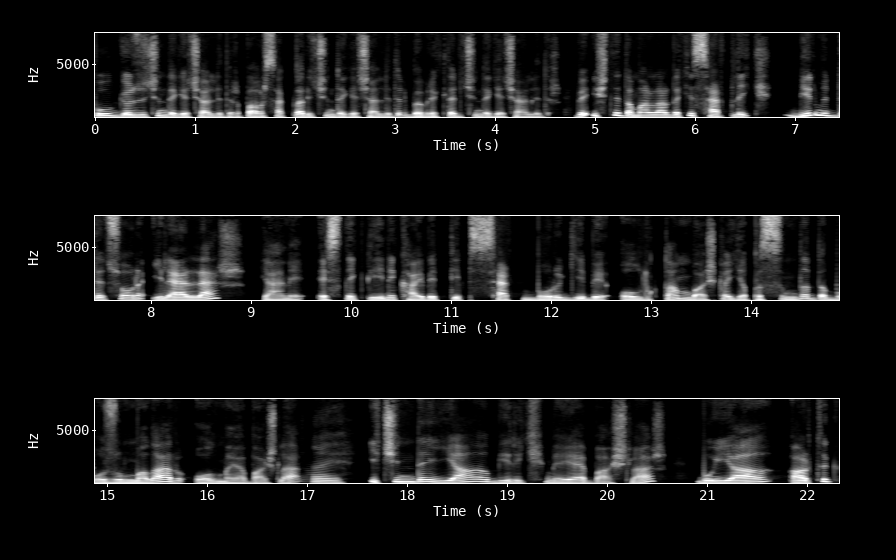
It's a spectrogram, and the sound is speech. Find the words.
Bu göz için de geçerlidir, bağırsaklar için de geçerlidir, böbrekler için de geçerlidir. Ve işte damarlardaki sertlik bir müddet sonra ilerler. Yani esnekliğini kaybettiği sert boru gibi olduktan başka yapısında da bozulmalar olmaya başlar. İçinde yağ birikmeye başlar. Bu yağ artık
